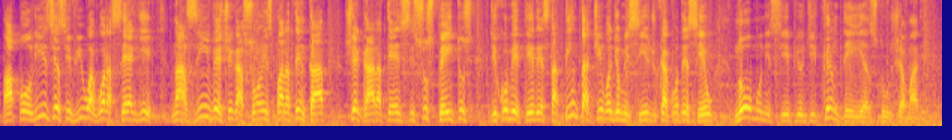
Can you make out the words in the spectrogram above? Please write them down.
A Polícia Civil agora segue nas investigações para tentar chegar até esses suspeitos de cometer esta tentativa de homicídio que aconteceu no município de Candeias do Jamari.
